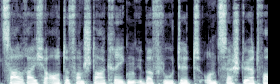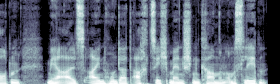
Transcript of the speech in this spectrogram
zahlreiche Orte von Starkregen überflutet und zerstört worden. Mehr als 180 Menschen kamen ums Leben.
